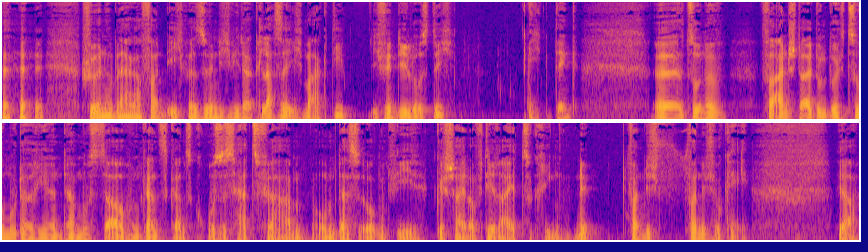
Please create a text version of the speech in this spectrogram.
Schöneberger fand ich persönlich wieder klasse. Ich mag die. Ich finde die lustig. Ich denke, äh, so eine Veranstaltung durchzumoderieren, da musste auch ein ganz, ganz großes Herz für haben, um das irgendwie gescheit auf die Reihe zu kriegen. Ne, fand ich, fand ich okay. Ja,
